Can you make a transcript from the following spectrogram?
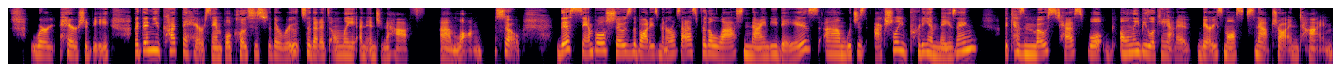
where hair should be. But then you cut the hair sample closest to the root so that it's only an inch and a half um, long. So, this sample shows the body's mineral status for the last 90 days, um, which is actually pretty amazing because most tests will only be looking at a very small snapshot in time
